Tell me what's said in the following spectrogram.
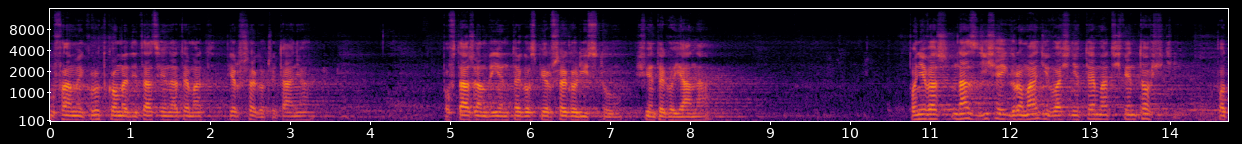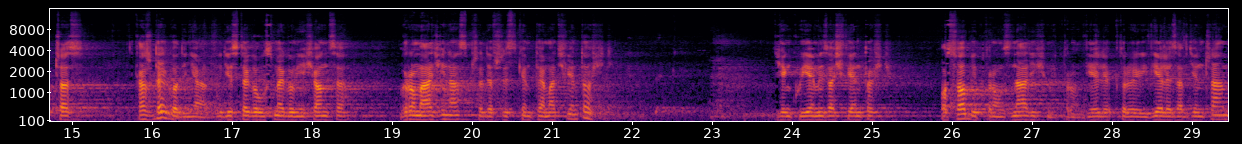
ufamy, krótką medytację na temat pierwszego czytania. Powtarzam, wyjętego z pierwszego listu świętego Jana, ponieważ nas dzisiaj gromadzi właśnie temat świętości. Podczas każdego dnia 28 miesiąca gromadzi nas przede wszystkim temat świętości. Dziękujemy za świętość osoby, którą znaliśmy, którą wiele, której wiele zawdzięczamy.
